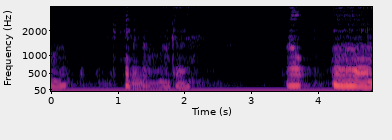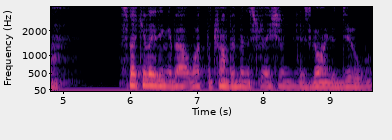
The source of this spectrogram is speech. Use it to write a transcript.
oh, okay. Well, uh, speculating about what the Trump administration is going to do,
